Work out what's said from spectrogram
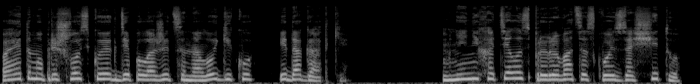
поэтому пришлось кое-где положиться на логику и догадки. Мне не хотелось прорываться сквозь защиту,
